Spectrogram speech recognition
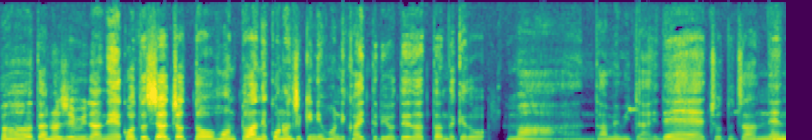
あー楽しみだね。今年はちょっと本当はねこの時期日本に帰ってる予定だったんだけどまあダメみたいでちょっと残念、う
